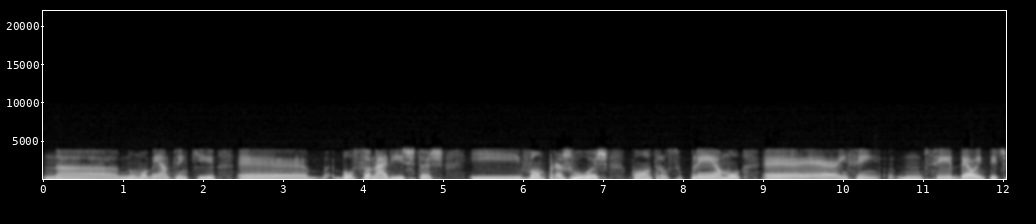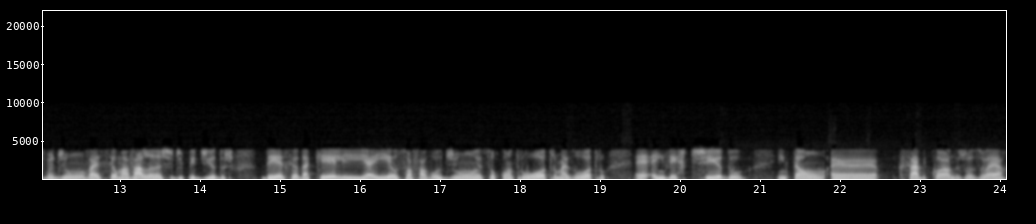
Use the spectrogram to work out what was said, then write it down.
na, no momento em que é, bolsonaristas e vão para as ruas contra o Supremo. É, enfim, se der o impeachment de um, vai ser uma avalanche de pedidos desse ou daquele, e aí eu sou a favor de um, eu sou contra o outro, mas o outro é, é invertido. Então, é, sabe quando, Josué?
